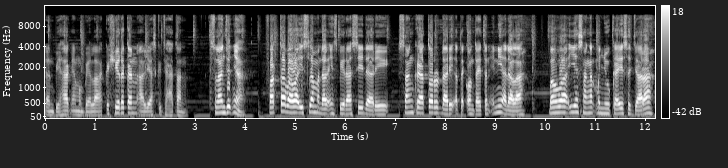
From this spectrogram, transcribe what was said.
dan pihak yang membela kesyirikan alias kejahatan. Selanjutnya, fakta bahwa Islam adalah inspirasi dari sang kreator dari Attack on Titan ini adalah bahwa ia sangat menyukai sejarah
